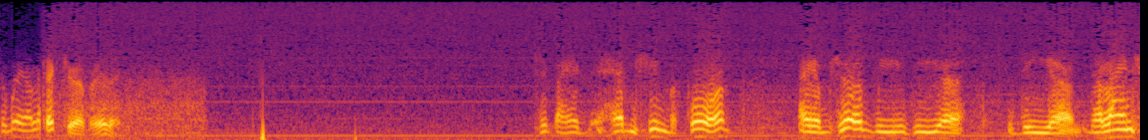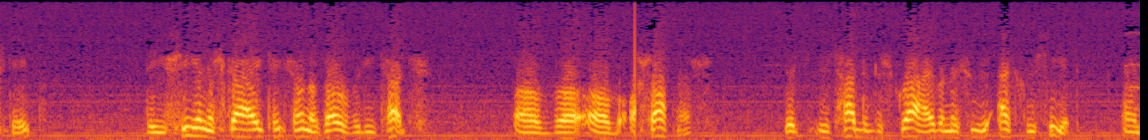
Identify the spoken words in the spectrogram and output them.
the way I like. Picture of her, is it? That I had, hadn't seen before. I observed the the uh, the uh, the landscape. The sea in the sky takes on a velvety touch of uh, of, of softness that is hard to describe unless you actually see it and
